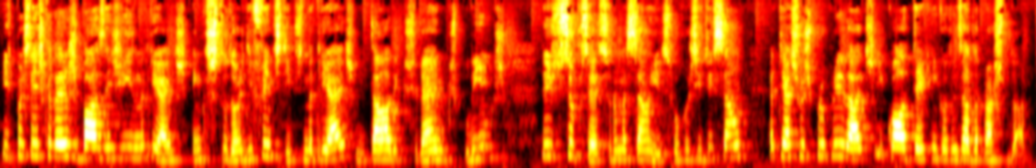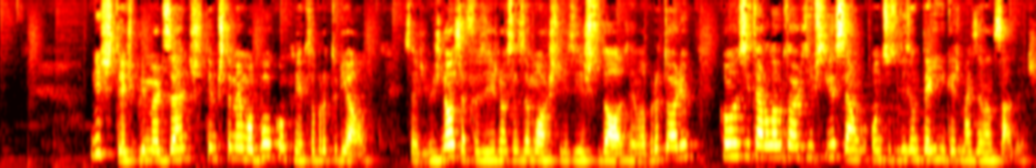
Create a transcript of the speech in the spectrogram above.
e depois tens cadeiras de base de engenharia de materiais, em que se estudam os diferentes tipos de materiais, metálicos, cerâmicos, polímeros, desde o seu processo de formação e a sua constituição, até às suas propriedades e qual a técnica utilizada para estudar. Nestes três primeiros anos, temos também uma boa componente laboratorial, sejamos nós a fazer as nossas amostras e a estudá-las em laboratório, como a visitar laboratórios de investigação, onde se utilizam técnicas mais avançadas.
